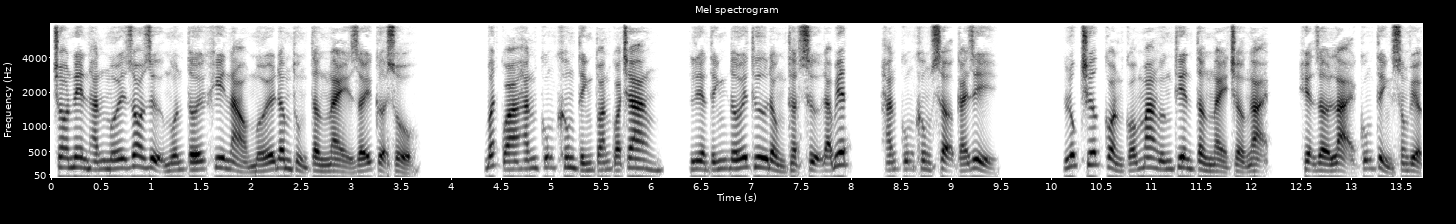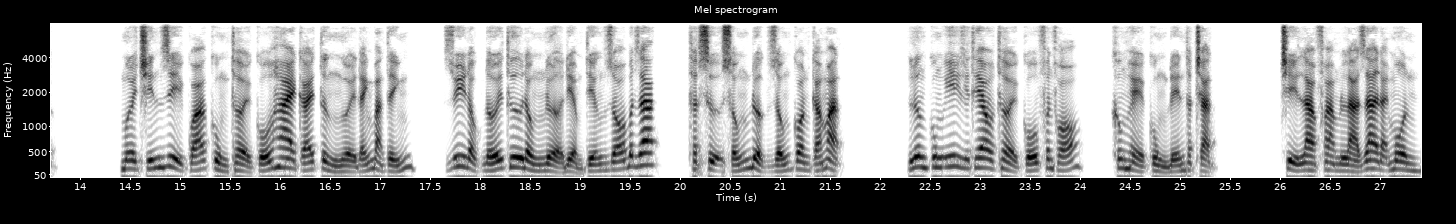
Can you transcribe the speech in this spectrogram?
Cho nên hắn mới do dự muốn tới khi nào mới đâm thủng tầng này giấy cửa sổ. Bất quá hắn cũng không tính toán quá trang, liền tính đối thư đồng thật sự đã biết, hắn cũng không sợ cái gì. Lúc trước còn có mang ứng thiên tầng này trở ngại, hiện giờ lại cũng tỉnh xong việc. 19 gì quá cùng thời cố hai cái từng người đánh bản tính, duy độc đối thư đồng nửa điểm tiếng gió bất giác, thật sự sống được giống con cá mặn. Lương cung y theo thời cố phân phó, không hề cùng đến thật chặt. Chỉ là phàm là gia đại môn,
